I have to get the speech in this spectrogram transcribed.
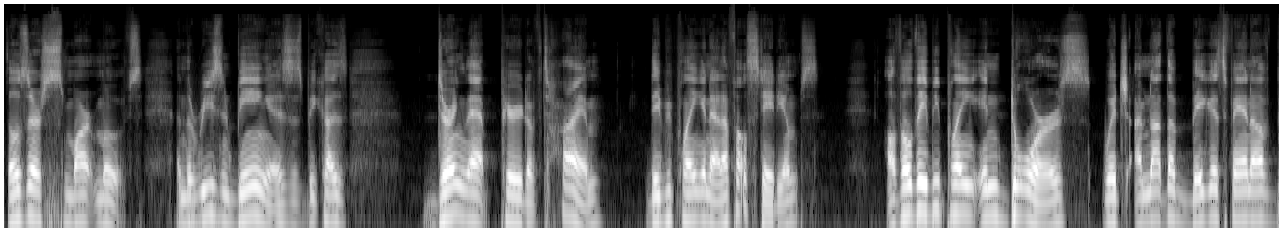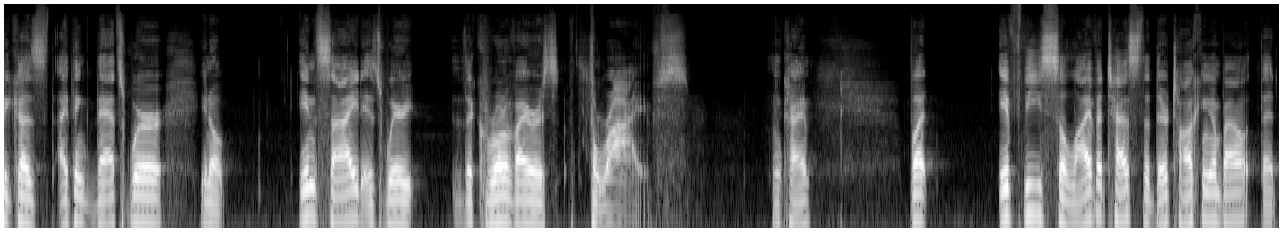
Those are smart moves. And the reason being is is because during that period of time, they'd be playing in NFL stadiums. Although they'd be playing indoors, which I'm not the biggest fan of because I think that's where, you know, inside is where the coronavirus thrives. Okay? But if these saliva tests that they're talking about, that,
